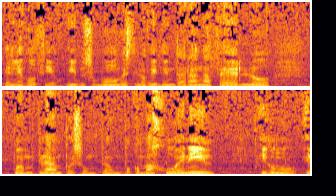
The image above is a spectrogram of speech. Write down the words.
el negocio. Y supongo que es lo que intentarán hacerlo, pues en plan, pues un plan un poco más juvenil y como y,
